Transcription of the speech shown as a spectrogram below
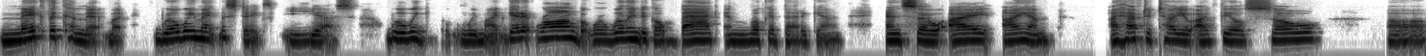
make the commitment. Will we make mistakes? Yes. Will we, we might get it wrong, but we're willing to go back and look at that again. And so I, I am, I have to tell you, I feel so uh,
